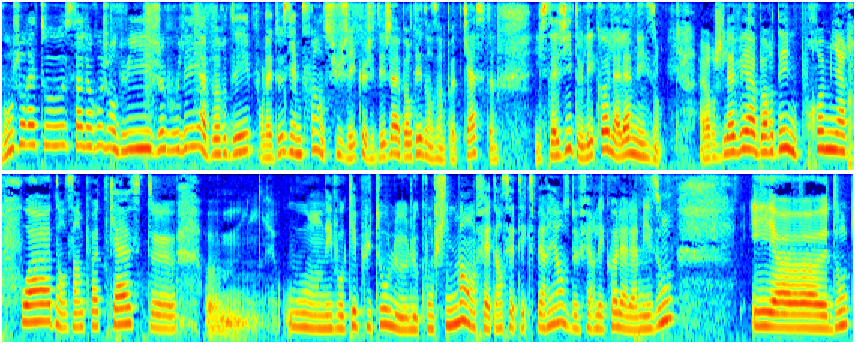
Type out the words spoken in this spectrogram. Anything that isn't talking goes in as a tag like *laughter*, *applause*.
Bonjour à tous. Alors aujourd'hui, je voulais aborder pour la deuxième fois un sujet que j'ai déjà abordé dans un podcast. Il s'agit de l'école à la maison. Alors je l'avais abordé une première fois dans un podcast euh, euh, où on évoquait plutôt le, confinement en fait, hein, cette expérience de faire l'école à la maison. Et euh, donc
